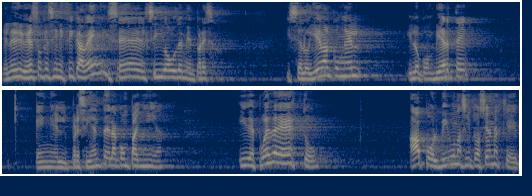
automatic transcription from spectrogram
Él le dice, ¿eso qué significa? Ven y sé el CEO de mi empresa. Y se lo llevan con él y lo convierte en el presidente de la compañía. Y después de esto, Apple vive unas situaciones que,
